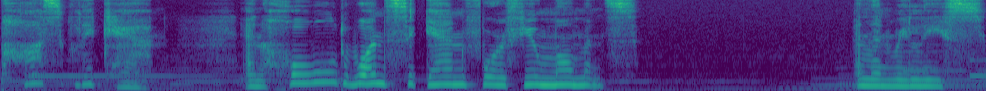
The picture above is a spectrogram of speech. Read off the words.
possibly can and hold once again for a few moments. And then release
